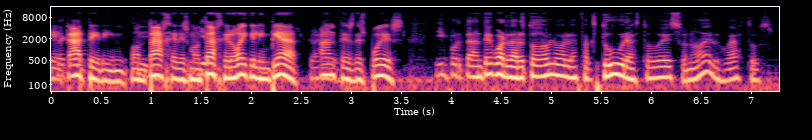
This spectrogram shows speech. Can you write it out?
El catering, montaje, desmontaje, luego hay que limpiar, Claro. antes, después. Importante guardar todas las facturas, todo eso, ¿no? De los gastos.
